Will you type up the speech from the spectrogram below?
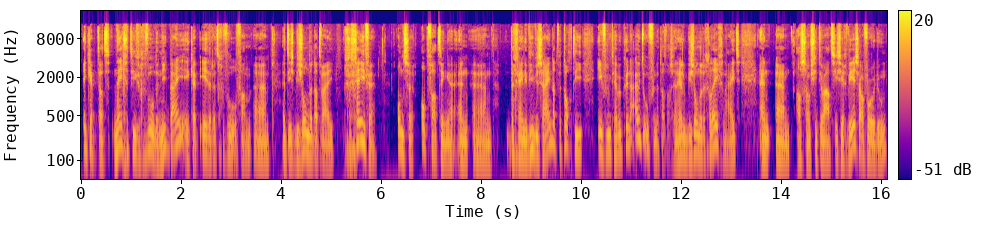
Ik heb dat negatieve gevoel er niet bij. Ik heb eerder het gevoel van... Uh, het is bijzonder dat wij gegeven onze opvattingen en uh, degene wie we zijn... dat we toch die invloed hebben kunnen uitoefenen. Dat was een hele bijzondere gelegenheid. En uh, als zo'n situatie zich weer zou voordoen...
